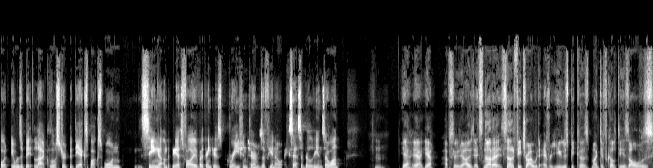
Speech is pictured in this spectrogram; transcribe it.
But it was a bit lackluster with the Xbox One seeing it on the PS5, I think, is great in terms of you know accessibility and so on. Yeah, yeah, yeah, absolutely. I, it's not a it's not a feature I would ever use because my difficulty is always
